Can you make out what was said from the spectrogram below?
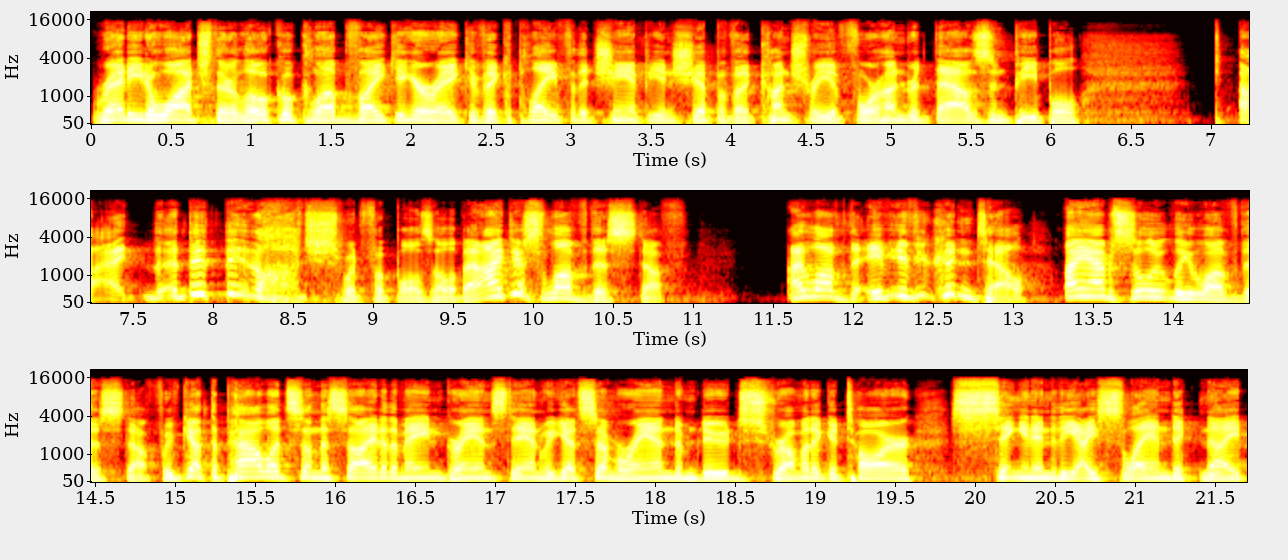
ready to watch their local club, Vikingur Reykjavik, play for the championship of a country of 400,000 people. I, oh, just what football is all about. I just love this stuff. I love the. If, if you couldn't tell, I absolutely love this stuff. We've got the pallets on the side of the main grandstand. We got some random dude strumming a guitar, singing into the Icelandic night.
